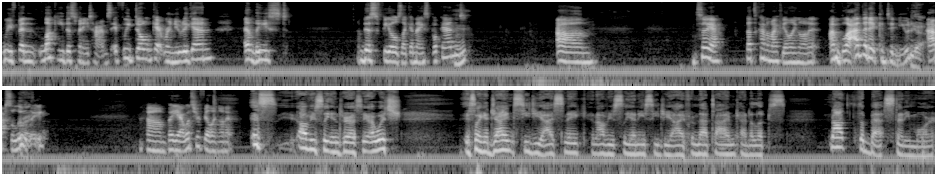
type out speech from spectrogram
we've been lucky this many times. If we don't get renewed again, at least this feels like a nice bookend. Um. So yeah, that's kind of my feeling on it. I'm glad that it continued. Yeah, absolutely. Um, but yeah, what's your feeling on it? It's obviously interesting. I wish it's like a giant CGI snake, and obviously any CGI from that time kind of looks not the best anymore.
